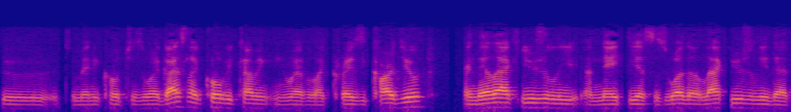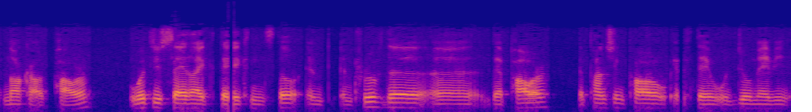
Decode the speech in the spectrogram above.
to to many coaches, where guys like Colby Covington who have like crazy cardio, and they lack usually, and Nate Diaz as well, they lack usually that knockout power. Would you say like they can still Im- improve the uh, their power, the punching power, if they would do maybe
